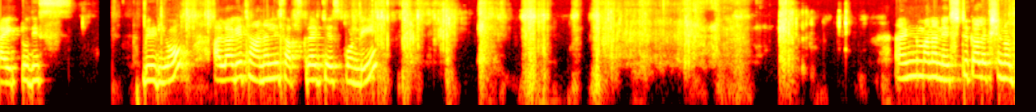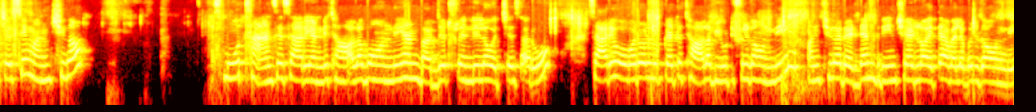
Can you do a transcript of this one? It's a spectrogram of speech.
like to this video అలాగే ఛానల్ని సబ్స్క్రైబ్ చేసుకోండి. అండ్ మన నెక్స్ట్ కలెక్షన్ వచ్చేసి మంచిగా స్మూత్ ఫ్యాన్సీ శారీ అండి. చాలా బాగుంది. అండ్ బడ్జెట్ ఫ్రెండ్లీలో వచ్చేసారు. శారీ ఓవరాల్ లుక్ అయితే చాలా బ్యూటిఫుల్గా ఉంది. మంచిగా రెడ్ అండ్ గ్రీన్ షేడ్లో అయితే అవైలబుల్గా ఉంది.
